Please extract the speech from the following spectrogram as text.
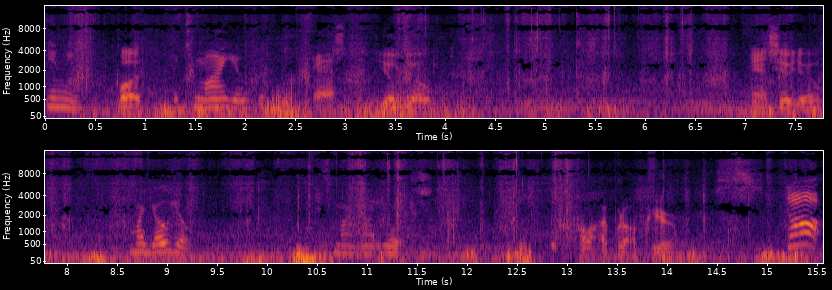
Gimme. What? It's my yo-yo. Ass yo-yo. Ass yo-yo. My yo-yo. It's mine, not yours. How about I put it up here? Stop!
